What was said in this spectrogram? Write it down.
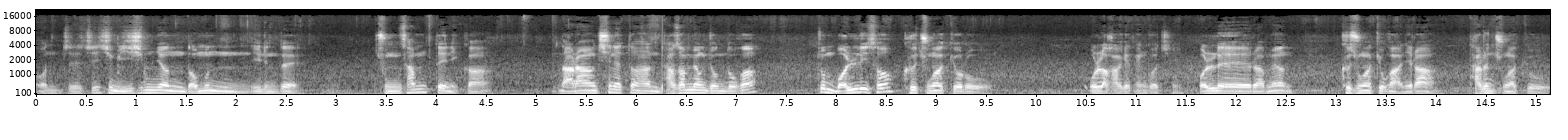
언제지? 지금 20년 넘은 일인데 중3 때니까 나랑 친했던 한 5명 정도가 좀 멀리서 그 중학교로 올라가게 된 거지. 원래라면 그 중학교가 아니라 다른 중학교,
